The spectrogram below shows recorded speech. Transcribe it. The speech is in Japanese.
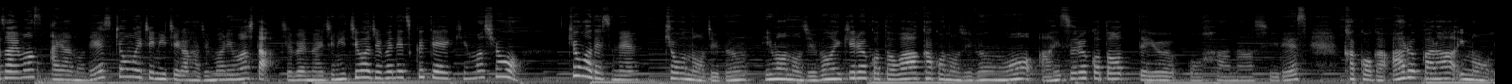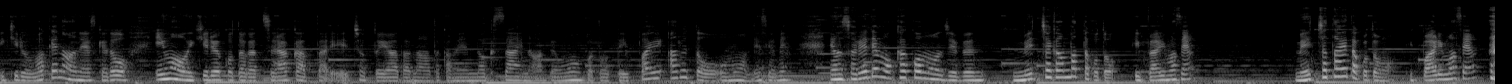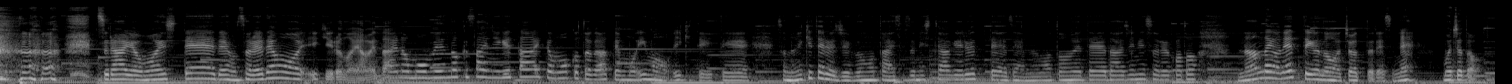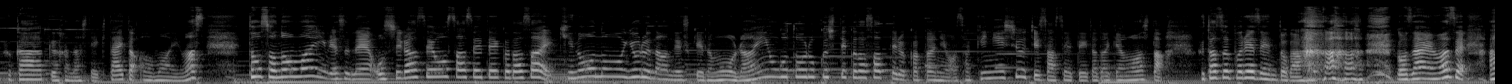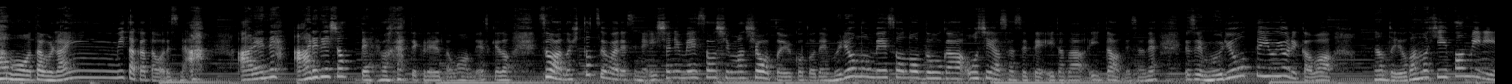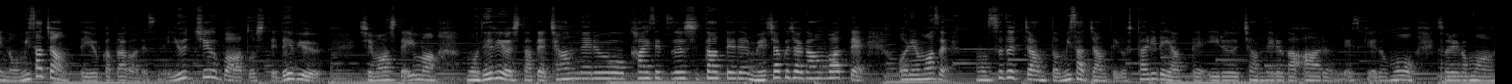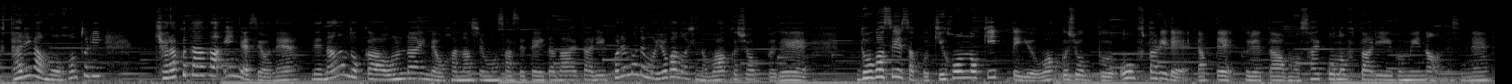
ございます。あやのです。今日も一日が始まりました。自分の一日は自分で作っていきましょう。今日はですね今日の自分今の自分を生きることは過去の自分を愛することっていうお話です。過去があるから今を生きるわけなんですけど今を生きることが辛かったりちょっと嫌だなとか面倒くさいなって思うことっていっぱいあると思うんですよね。でもそれでも過去の自分めっちゃ頑張ったこといっぱいありません？めっちゃ耐えたこともいっぱいありません？辛い思いしてでもそれでも生きるのやめたいなもうめんどくさい逃げたいって思うことがあっても今を生きていてその生きてる自分を大切にしてあげるって全部まとめて大事にすることなんだよねっていうのをちょっとですねもうちょっと深く話していきたいと思います。とその前にですねお知らせをさせてください。昨日の夜なんですけども LINE をご登録してくださってる方には先に周知させていただきました。2つプレゼントが ございます。あもう多分 LINE 見た方はですねああれねあれでしょって 分かってくれると思うんですけどそうあの一つはですね一緒に瞑想しましょうということで無料の瞑想の動画をシェアさせていただいたんですよね。要するに無料っていうよりかはなんとヨガの日ファミリーのミサちゃんっていう方がですね YouTuber としてデビューしまして今もうデビューしたてチャンネルを開設したてでめちゃくちゃ頑張っております。もうすずちゃんとミサちゃんっていう2人でやっているチャンネルがあるんですけれどもそれがまあ2人がもう本当にキャラクターがいいんですよね。で何度かオンラインでお話もさせていただいたりこれまでもヨガの日のワークショップで動画制作基本の木っていうワークショップを2人でやってくれたもう最高の2人組なんですね。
